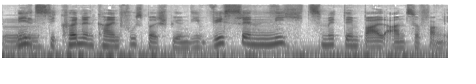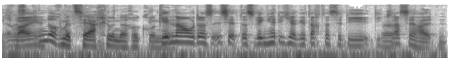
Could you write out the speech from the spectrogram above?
Mhm. Nils, die können keinen Fußball spielen. Die wissen nichts mit dem Ball anzufangen. Ich ja, das ging doch mit Sergio in der Rückrunde. Genau, das ist ja, deswegen hätte ich ja gedacht, dass sie die, die ja. Klasse halten.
